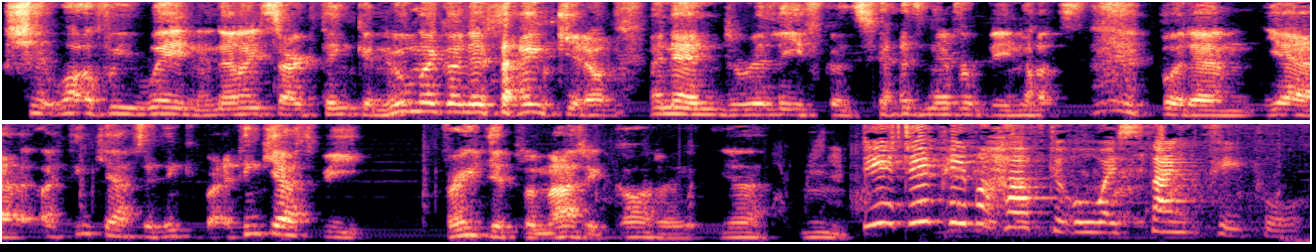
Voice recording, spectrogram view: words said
"Shit, what if we win?" And then I start thinking, "Who am I going to thank?" You know, and then the relief because it has never been us. But um, yeah, I think you have to think about. It. I think you have to be very diplomatic. God, I, yeah. mm. Do you do people have to always thank people?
